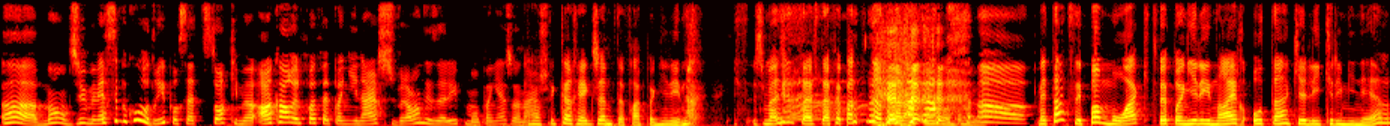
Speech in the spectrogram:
Ah, mon Dieu. Mais merci beaucoup, Audrey, pour cette histoire qui m'a encore une fois fait pogner les nerfs. Je suis vraiment désolée pour mon pognage de Ah, nerfs. c'est correct, j'aime te faire pogner les nerfs. J'imagine que ça, ça fait partie de notre relation. Ah! Mais tant que c'est pas moi qui te fais pogner les nerfs autant que les criminels,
